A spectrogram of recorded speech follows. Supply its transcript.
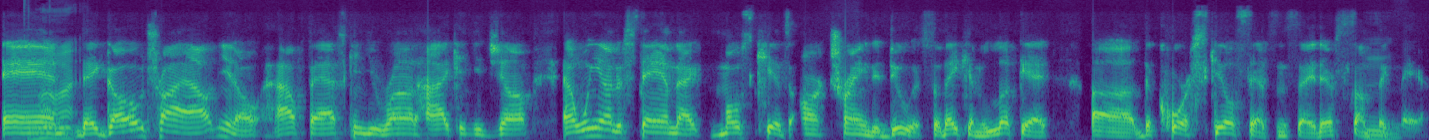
And Right. they go try out, you know, how fast can you run, high can you jump? And we understand that most kids aren't trained to do it, so they can look at uh, the core skill sets and say there's something there.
